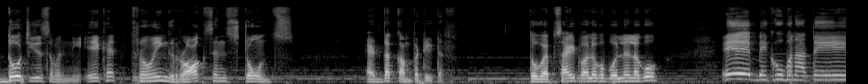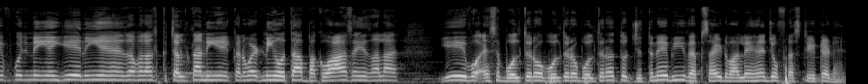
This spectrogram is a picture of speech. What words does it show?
दो चीज़ें समझनी है। एक है throwing rocks and stones at the competitor तो वेबसाइट वालों को बोलने लगो ए बेकू बनाते कुछ नहीं है, ये नहीं है, ऐसा वाला चलता नहीं है कन्वर्ट नहीं होता, बकवास है ये साला। ये वो ऐसे बोलते रहो बोलते रहो बोलते रहो तो जितने भी वेबसाइट वाले हैं जो फ्रस्ट्रेटेड हैं,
